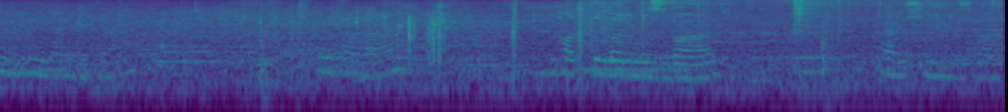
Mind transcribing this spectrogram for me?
Birbirinden güzel. Burada da tatlılarımız var. Her şeyimiz var.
